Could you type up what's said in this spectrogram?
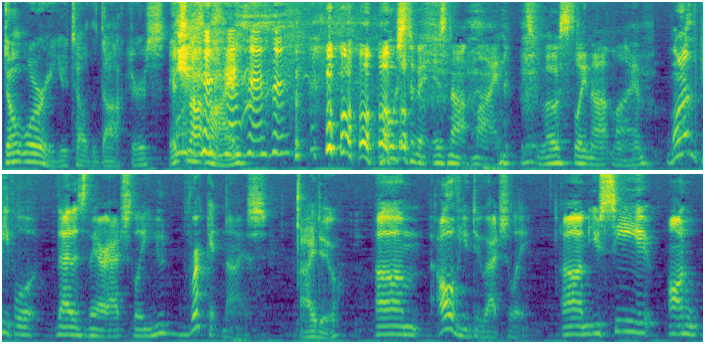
Don't worry, you tell the doctors. It's not mine. Most of it is not mine. It's mostly not mine. One of the people that is there actually you'd recognize. I do. Um, all of you do actually. Um, you see on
